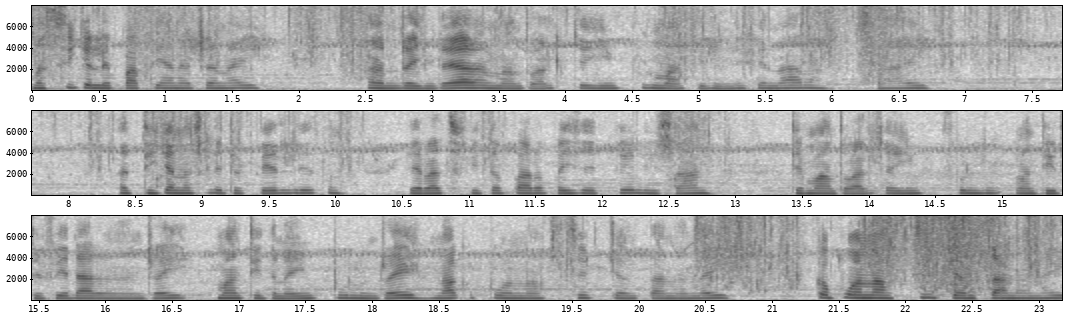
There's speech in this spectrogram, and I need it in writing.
Masiaka ilay mpampianatra anay. Ary indraindray ary mandohalika impolo manodidina ny fianarana izahay. Adikana sy fetra be ny lesona. Dia raha tsy vita parapa isay telo izany, dia mandohalika impolo manodidina ny fianarana indray. Manodidina impolo indray na kapohana amin'ny fitsipika ny tananay. Kapohana amin'ny fitsipika ny tananay.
